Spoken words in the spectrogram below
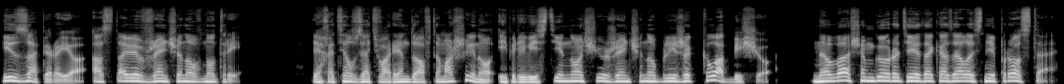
и запер ее, оставив женщину внутри. Я хотел взять в аренду автомашину и перевести ночью женщину ближе к кладбищу. Но в вашем городе это оказалось непросто.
